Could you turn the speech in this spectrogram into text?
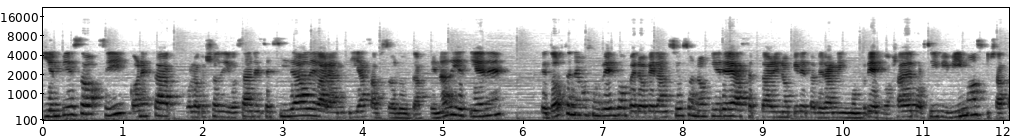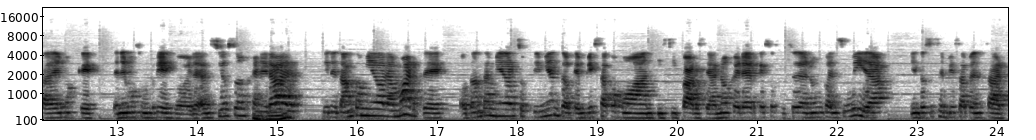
Y empiezo, ¿sí? Con esta, por lo que yo digo, esa necesidad de garantías absolutas que nadie tiene que todos tenemos un riesgo, pero que el ansioso no quiere aceptar y no quiere tolerar ningún riesgo. Ya de por sí vivimos y ya sabemos que tenemos un riesgo. El ansioso en general tiene tanto miedo a la muerte o tanto miedo al sufrimiento que empieza como a anticiparse, a no querer que eso suceda nunca en su vida. Y entonces empieza a pensar,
